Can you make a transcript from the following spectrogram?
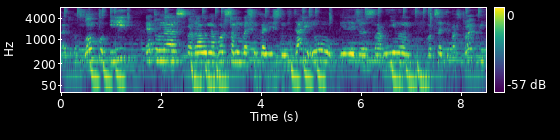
эту заслонку и это у нас, пожалуй, набор с самым большим количеством деталей, ну, или же сравнимым вот с этой постройкой.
